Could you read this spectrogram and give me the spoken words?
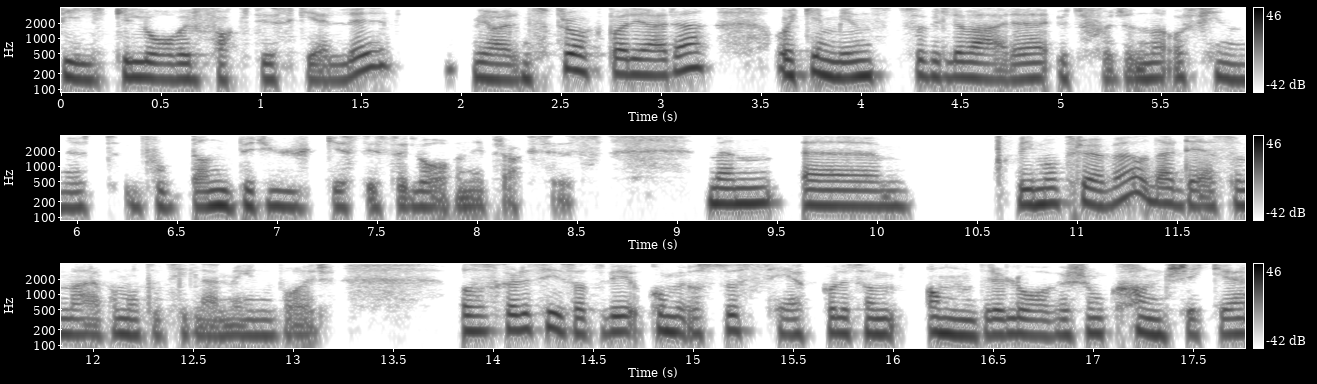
hvilke lover faktisk gjelder. Vi har en språkbarriere, og ikke minst så vil det være utfordrende å finne ut hvordan brukes disse lovene i praksis. Men eh, vi må prøve, og det er det som er på en måte tilnærmingen vår. Og så skal det sies at vi kommer også til å se på liksom andre lover som kanskje ikke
